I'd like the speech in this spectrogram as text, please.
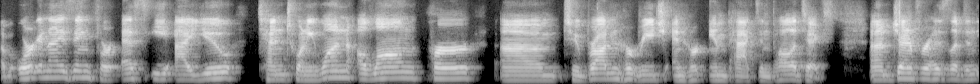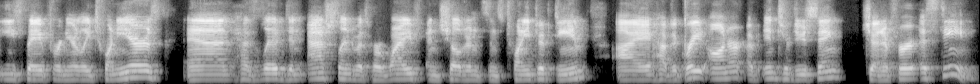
of organizing for SEIU 1021, along her um, to broaden her reach and her impact in politics. Um, Jennifer has lived in the East Bay for nearly 20 years and has lived in Ashland with her wife and children since 2015. I have the great honor of introducing Jennifer Esteen.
